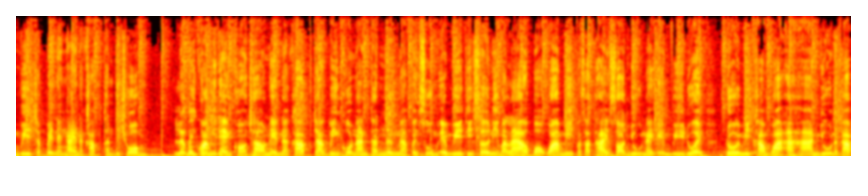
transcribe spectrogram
MV จะเป็นยังไงนะครับท่านผู้ชมและเป็นความคิดเห็นของชาวเน็ตนะครับ จากบิงโคนันท่านหนึ่งนะไปซูม MV ทีเซอร์นี้มาแล้ว บอกว่ามีภาษาไทยซ่อนอยู่ใน MV ด้วย โดยมีคำว่าอาหารอยู่นะครับ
